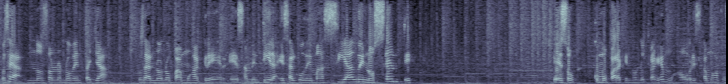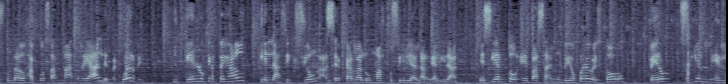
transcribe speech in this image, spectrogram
O sea, no son los 90 ya. O sea, no nos vamos a creer esa mentira. Es algo demasiado inocente. Eso como para que nos lo traguemos. Ahora estamos acostumbrados a cosas más reales, recuerden. ¿Y qué es lo que ha pegado? Que la ficción acercarla lo más posible a la realidad. Es cierto, es basada en un videojuego, es todo, pero sí en,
